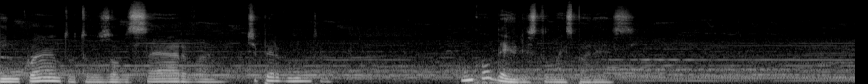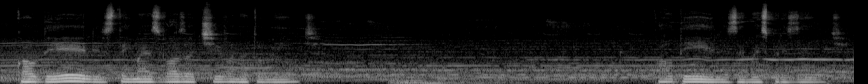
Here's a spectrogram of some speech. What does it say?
Enquanto tu os observa, te pergunta: com qual deles tu mais parece? Qual deles tem mais voz ativa na tua mente? Qual deles é mais presente?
